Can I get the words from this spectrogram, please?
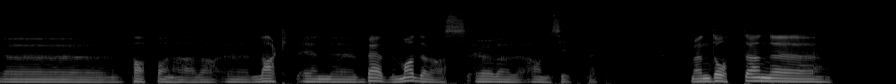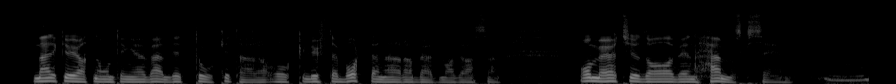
Eh, pappan här eh, lagt en eh, bäddmadrass över ansiktet. Men dottern eh, märker ju att någonting är väldigt tokigt här och lyfter bort den här bäddmadrassen. Och möts ju då av en hemsk scen. Mm.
